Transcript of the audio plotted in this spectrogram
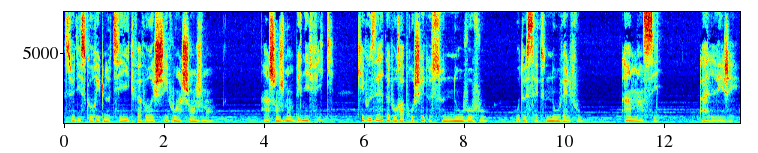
Ce discours hypnotique favorise chez vous un changement, un changement bénéfique qui vous aide à vous rapprocher de ce nouveau vous ou de cette nouvelle vous, aminci, allégé.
